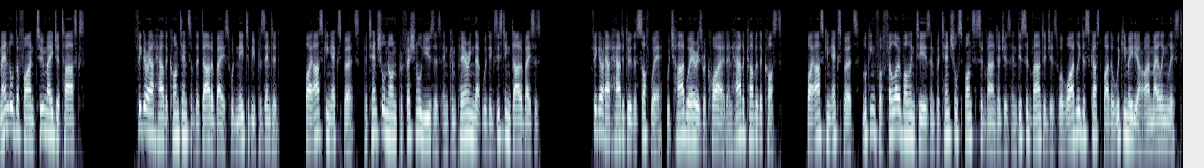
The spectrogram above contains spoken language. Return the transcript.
Mandl defined two major tasks Figure out how the contents of the database would need to be presented by asking experts, potential non-professional users and comparing that with existing databases Figure out how to do the software, which hardware is required and how to cover the costs. By asking experts, looking for fellow volunteers and potential sponsors advantages and disadvantages were widely discussed by the Wikimedia I mailing list.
